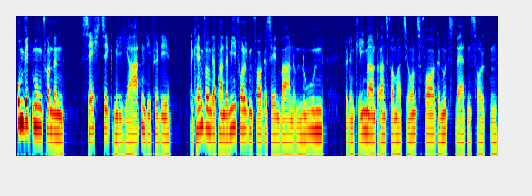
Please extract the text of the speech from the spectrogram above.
Umwidmung von den 60 Milliarden, die für die Bekämpfung der Pandemiefolgen vorgesehen waren und nun für den Klima- und Transformationsfonds genutzt werden sollten,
